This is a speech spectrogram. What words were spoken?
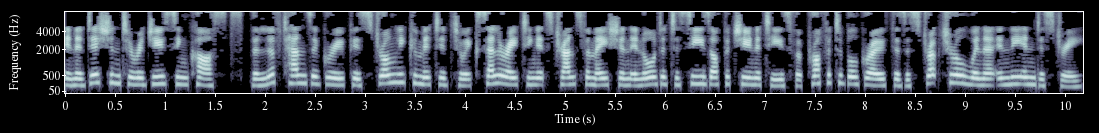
In addition to reducing costs, the Lufthansa Group is strongly committed to accelerating its transformation in order to seize opportunities for profitable growth as a structural winner in the industry.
